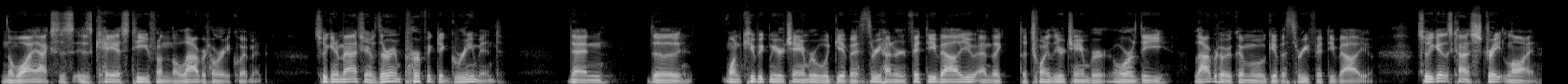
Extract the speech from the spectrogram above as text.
and the y axis is KST from the laboratory equipment. So you can imagine if they're in perfect agreement, then the one cubic meter chamber would give a 350 value, and the, the 20 liter chamber or the laboratory equipment would give a 350 value. So you get this kind of straight line,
